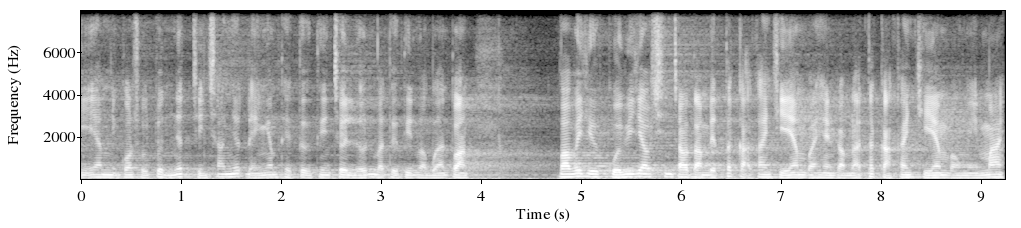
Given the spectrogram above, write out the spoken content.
chị em những con số chuẩn nhất, chính xác nhất để anh em thể tự tin chơi lớn và tự tin vào bữa an toàn. Và bây giờ cuối video xin chào tạm biệt tất cả các anh chị em và hẹn gặp lại tất cả các anh chị em vào ngày mai.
